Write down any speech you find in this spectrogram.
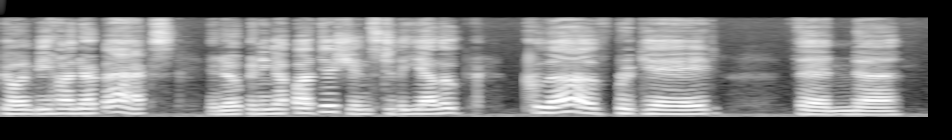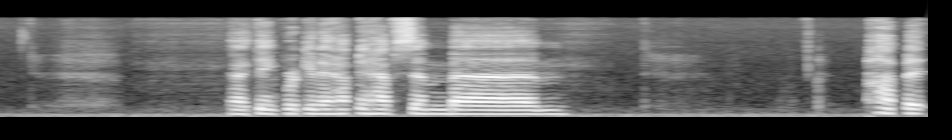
going behind our backs and opening up auditions to the Yellow Glove Brigade, then uh, I think we're going to have to have some um, puppet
